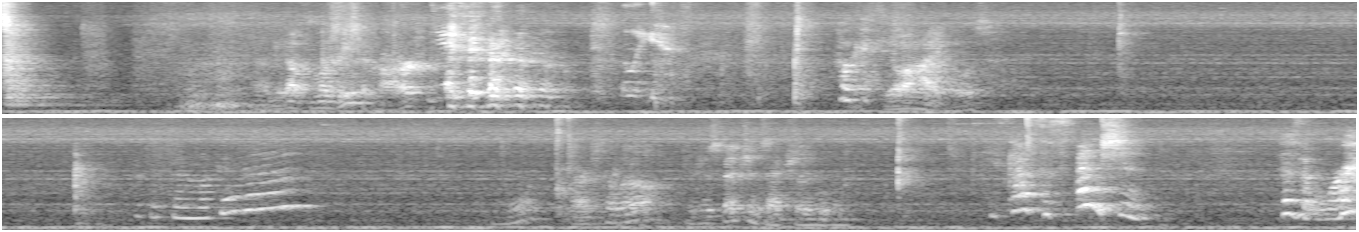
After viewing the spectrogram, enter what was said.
Now get out from underneath the car. Okay. See how high it goes. Everything looking good? Yeah, car's coming up. Your suspension's actually moving. He's got suspension. Does it work?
